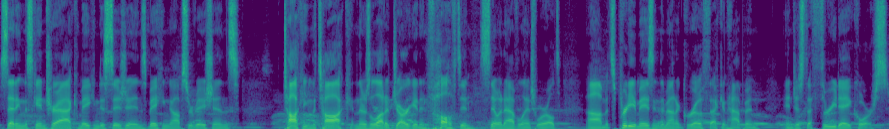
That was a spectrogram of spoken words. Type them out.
setting the skin track, making decisions, making observations, talking the talk, and there's a lot of jargon involved in snow and avalanche world. Um, it's pretty amazing the amount of growth that can happen in just a three day course.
